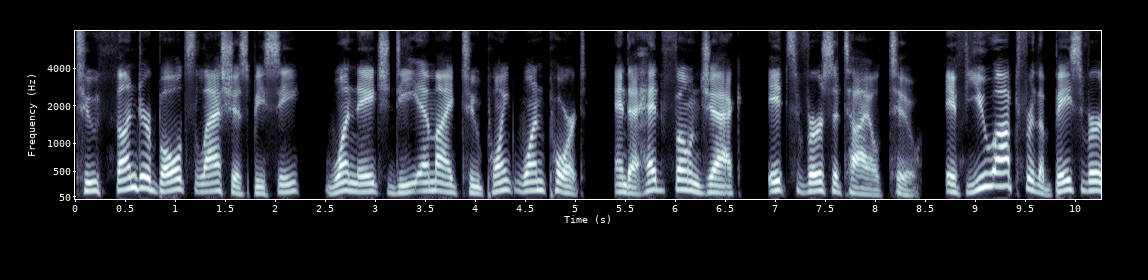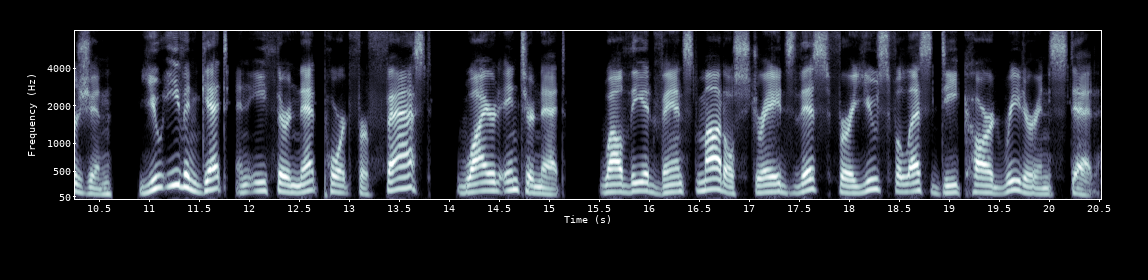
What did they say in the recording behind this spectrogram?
2 Thunderbolt/USB-C, one HDMI 2.1 port, and a headphone jack, it's versatile too. If you opt for the base version, you even get an Ethernet port for fast, wired internet, while the advanced model trades this for a useful SD card reader instead.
